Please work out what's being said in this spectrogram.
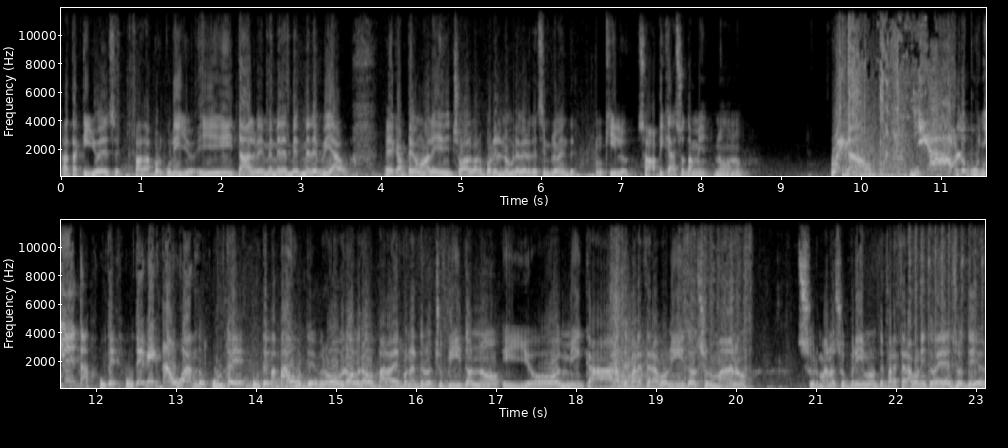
ataquillo ese para dar por culillo y, tal vez me, me, he desviado, campeón Alex, he dicho Álvaro, por el nombre verde, simplemente. Tranquilo. O sea, ¿va pica eso también? No, ¿no? Right now ¡Diablo, puñeta! ¿Usted, usted qué está jugando? ¿Usted? ¿Usted, papá? ¿Usted? Bro, bro, bro Para de ponerte los chupitos, ¿no? Y yo en mi cara ¿Te parecerá bonito su hermano? Su hermano, su primo ¿Te parecerá bonito eso, tío?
